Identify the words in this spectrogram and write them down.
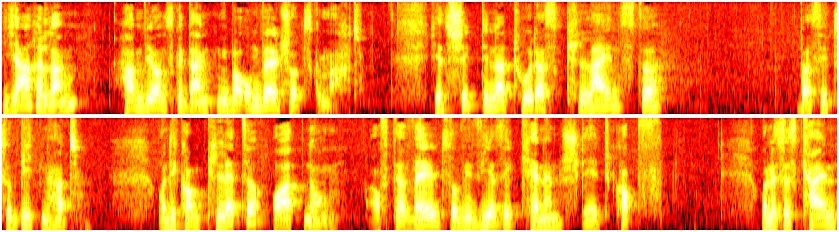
Jahrelang haben wir uns Gedanken über Umweltschutz gemacht. Jetzt schickt die Natur das Kleinste, was sie zu bieten hat, und die komplette Ordnung auf der Welt, so wie wir sie kennen, steht Kopf. Und es ist kein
